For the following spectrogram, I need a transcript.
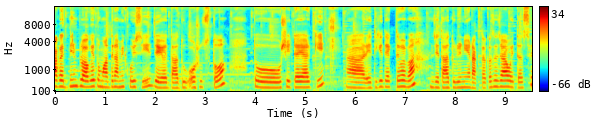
আগের দিন ব্লগে তোমাদের আমি কইছি যে দাদু অসুস্থ, তো সেটাই আর কি। আর এদিকে দেখতে পাবা যে দাদুরে নিয়ে ডাক্তার কাছে যাওয়া হইতেছে,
